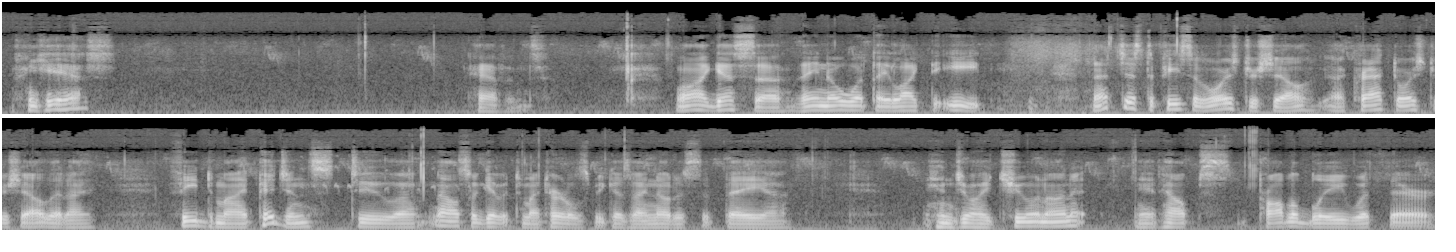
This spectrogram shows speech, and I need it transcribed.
yes. Heavens. Well, I guess uh, they know what they like to eat. That's just a piece of oyster shell, a cracked oyster shell that I feed to my pigeons to, uh, also give it to my turtles because I notice that they uh, enjoy chewing on it. It helps probably with their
